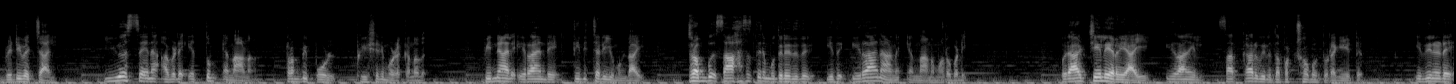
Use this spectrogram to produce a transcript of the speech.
വെടിവെച്ചാൽ യു എസ് സേന അവിടെ എത്തും എന്നാണ് ട്രംപ് ഇപ്പോൾ ഭീഷണി മുഴക്കുന്നത്. പിന്നാലെ ഇറാന്റെ തിരിച്ചടിയുമുണ്ടായി. ട്രംപ് സാഹസത്തിന് മുതിരരുത് ഇത് ഇറാനാണ് എന്നാണ് മറുപടി. ഒരാഴ്ചയിലേറെയായി ഇറാനിൽ സർക്കാർ വിരുദ്ധ പ്രക്ഷോഭം തുടങ്ങിയിട്ട്. ഇതിനിടെ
